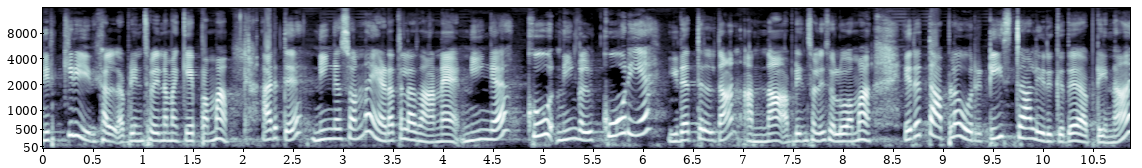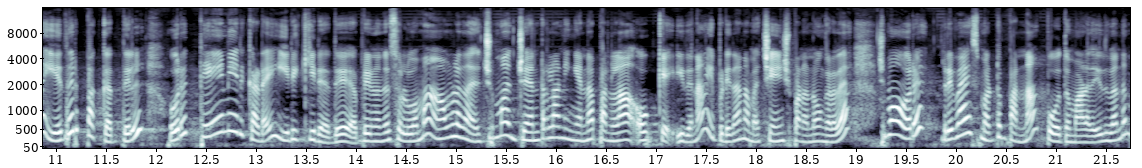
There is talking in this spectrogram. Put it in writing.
நிற்கிறீர்கள் அப்படின்னு சொல்லி நம்ம கேட்போமா? அடுத்து நீங்கள் சொன்ன இடத்துல தானே நீங்கள் கூ நீங்கள் கூறிய இடத்தில் தான் அண்ணா அப்படின்னு சொல்லி சொல்லுவோமா? எதிர்த்தாப்புல ஒரு டீ ஸ்டால் இருக்குது அப்படின்னா எதிர்பக்கத்தில் ஒரு தேநீர் கடை இருக்கிறது அப்படின்னு வந்து சொல்லுவோமா? அவ்வளோதான் சும்மா ஜென்ரலாக நீங்கள் என்ன பண்ணலாம்? ஓகே இதுனா இப்படி தான் நம்ம சேஞ்ச் பண்ணணுங்கிறத சும்மா ஒரு ரிவைஸ் மட்டும் பண்ணால் போதுமானது. இது வந்து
